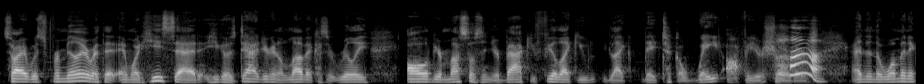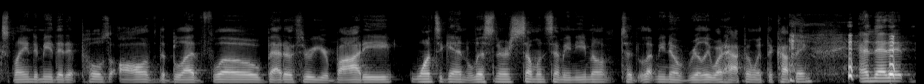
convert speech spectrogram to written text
so I was familiar with it. And what he said, he goes, Dad, you're gonna love it because it really all of your muscles in your back, you feel like you like they took a weight off of your shoulders. Huh. And then the woman explained to me that it pulls all of the blood flow better through your body. Once again, listeners, someone sent me an email to let me know really what happened with the cupping, and that it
